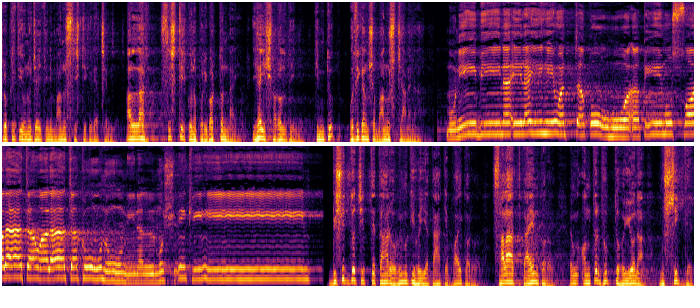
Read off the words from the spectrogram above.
প্রকৃতি অনুযায়ী তিনি মানুষ সৃষ্টি করিয়াছেন আল্লাহর সৃষ্টির কোনো পরিবর্তন নাই ইহাই সরল দিন কিন্তু অধিকাংশ মানুষ জানে না منيبين إليه واتقوه وأقيموا الصلاة ولا تكونوا من المشركين বিশুদ্ধ চিত্তে তাহার অভিমুখী হইয়া তাহাকে ভয় করো সালাত কায়েম করো এবং অন্তর্ভুক্ত হইও না মুশিকদের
